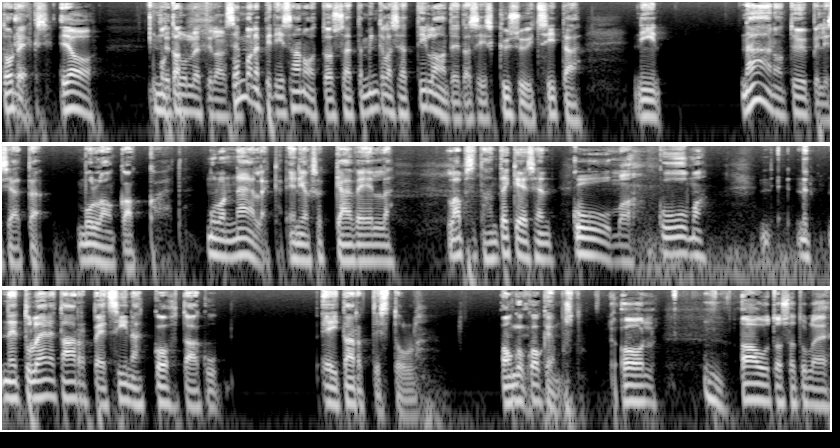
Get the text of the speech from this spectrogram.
todeksi. Joo, Mutta se semmoinen piti sanoa tuossa, että minkälaisia tilanteita siis kysyit sitä, niin näähän on tyypillisiä, että mulla on kakkaat, mulla on nälkä, en jaksa kävellä. Lapsethan tekee sen Kuuma. kuuma. Ne, ne tulee ne tarpeet siinä kohtaa, kun ei tarttisi tulla. Onko kokemusta? On. Autossa tulee,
